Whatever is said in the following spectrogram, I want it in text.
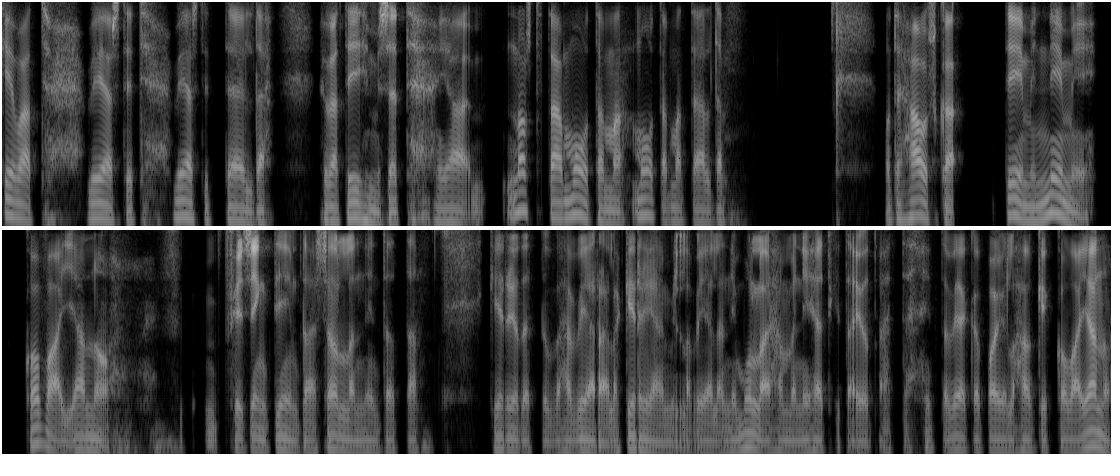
kivat viestit, viestit teiltä, hyvät ihmiset, ja nostetaan muutama, muutama täältä. Mutta hauska tiimin nimi, Kova Jano, Fishing Team taisi olla, niin tota, kirjoitettu vähän vierailla kirjaimilla vielä, niin mulla ihan meni hetki tajuta, että että viekö pojilla onkin kova jano,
